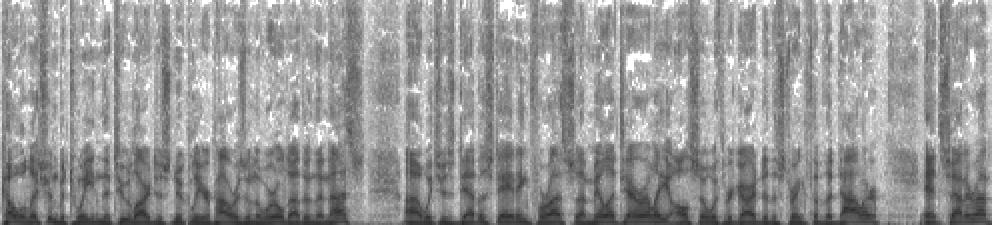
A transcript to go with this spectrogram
coalition between the two largest nuclear powers in the world, other than us, uh, which is devastating for us uh, militarily, also with regard to the strength of the dollar, etc.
